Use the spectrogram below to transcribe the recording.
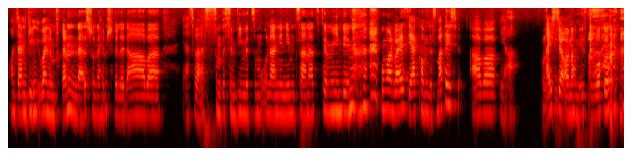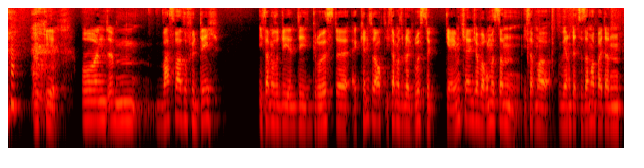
und dann gegenüber einem Fremden, da ist schon eine Hemmschwelle da, aber ja, es war so ein bisschen wie mit so einem unangenehmen Zahnarzttermin, den, wo man weiß, ja, komm, das mache ich, aber ja, okay. reicht ja auch noch nächste Woche. okay. Und ähm, was war so für dich, ich sag mal so, die, die größte, erkennst du auch, ich sag mal so, der größte Game Changer, warum es dann, ich sag mal, während der Zusammenarbeit dann,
